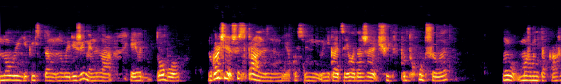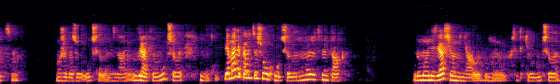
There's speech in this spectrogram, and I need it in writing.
новий якийсь там новий режим, я не знаю, я його пробував. Ну, коротше, щось странне з ним якось. Він, мені кажеться, його даже чуть підхудшили. Ну, може мені так кажеться. Може даже улучшили, не знаю. Ну, вряд ли улучшили. Для мене кажеться, що ухудшили, ну може це не так. Думаю, не зря ж його міняли, думаю, все-таки улучшили.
